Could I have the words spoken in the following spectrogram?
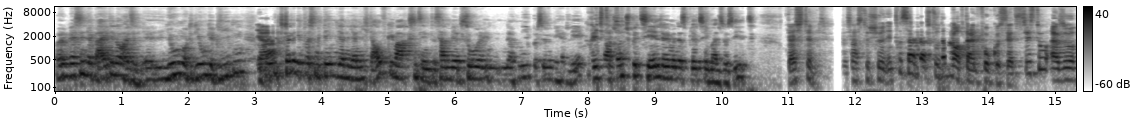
Wir sind ja beide noch, also äh, jung oder jung geblieben. Ja. Und das ist schon etwas, mit dem wir ja nicht aufgewachsen sind. Das haben wir so noch nie persönlich erlebt. Richtig. Das war schon speziell, wenn man das plötzlich mal so sieht. Das stimmt. Das hast du schön. Interessant, dass du darauf deinen Fokus setzt. Siehst du? Also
